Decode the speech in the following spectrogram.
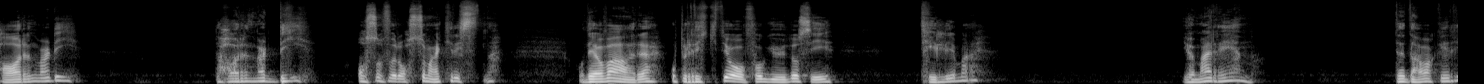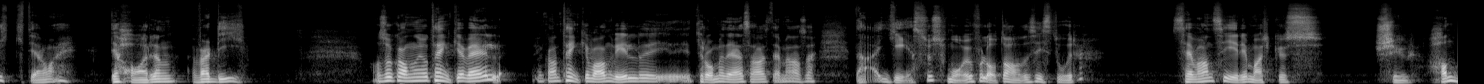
har en verdi. Det har en verdi, også for oss som er kristne. Og det å være oppriktig overfor Gud og si 'tilgi meg', gjør meg ren. Det der var ikke riktig av meg. Det har en verdi. Og så kan han jo tenke vel han kan tenke hva han vil, i tråd med det jeg sa i sted, men altså, er, Jesus må jo få lov til å ha det siste ordet. Se hva han sier i Markus 7. Han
